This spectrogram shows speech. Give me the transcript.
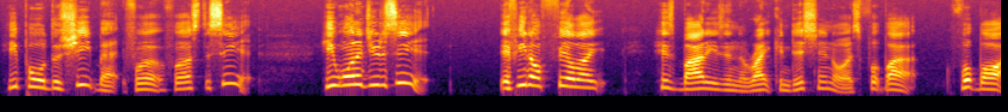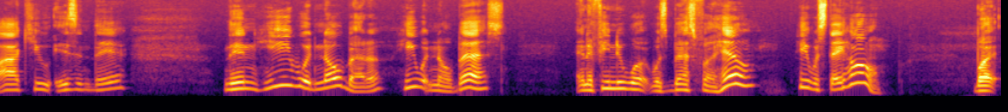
he pulled the sheet back for, for us to see it. He wanted you to see it. If he don't feel like his body is in the right condition or his football football IQ isn't there, then he would know better. He would know best. And if he knew what was best for him, he would stay home. But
